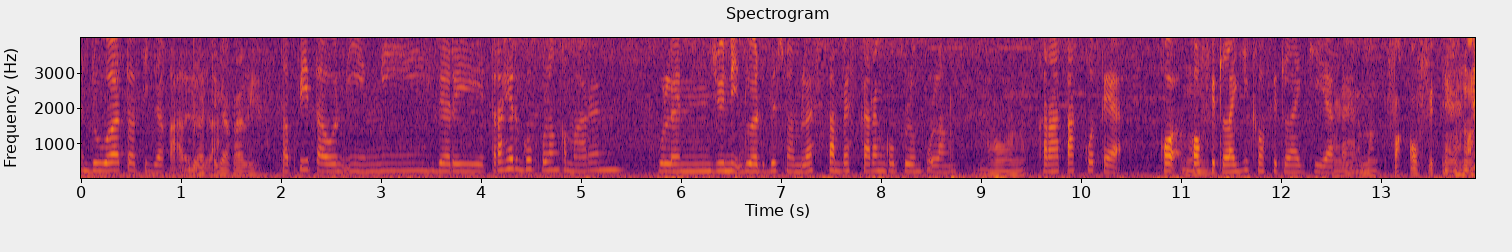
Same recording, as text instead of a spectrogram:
dua atau tiga kali dua lah. tiga kali. Tapi tahun ini dari terakhir gue pulang kemarin bulan Juni 2019 sampai sekarang gue belum pulang. Oh. Karena takut ya kok Hmm. covid lagi covid lagi ya ini kan? emang fuck covidnya emang.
